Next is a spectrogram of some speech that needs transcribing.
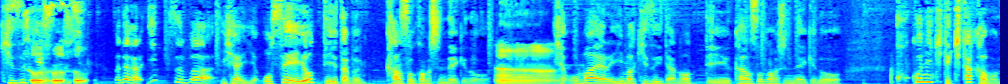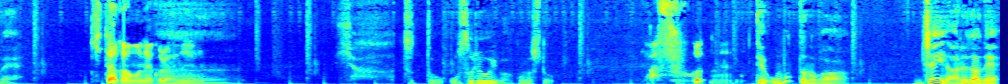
気づきをね、そうそう。まあだから、いつは、いやいや、遅えよっていう多分感想かもしれないけど、うんい。や、お前ら今気づいたのっていう感想かもしれないけど、ここに来て来たかもね。来たかもね、これはうんね。いやーちょっと恐れ多いわ、この人。あ、そうかったね。で、思ったのが、J あれだね。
